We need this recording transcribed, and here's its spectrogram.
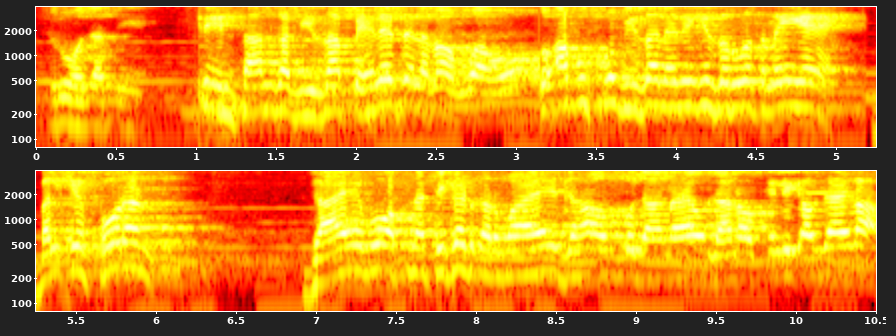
شروع ہو جاتی ہیں۔ کسی انسان کا ویزا پہلے سے لگا ہوا ہو تو اب اس کو ویزا لینے کی ضرورت نہیں ہے، بلکہ فوراً جائے وہ اپنا ٹکٹ کروائے، جہاں اس کو جانا ہے اور جانا اس کے لیے کیا ہو جائے گا؟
